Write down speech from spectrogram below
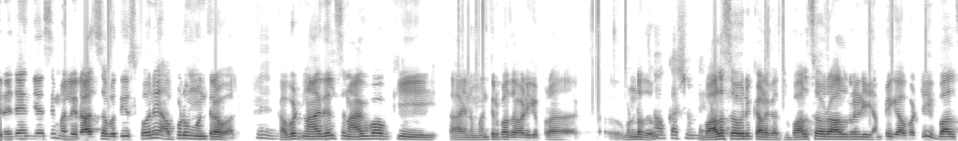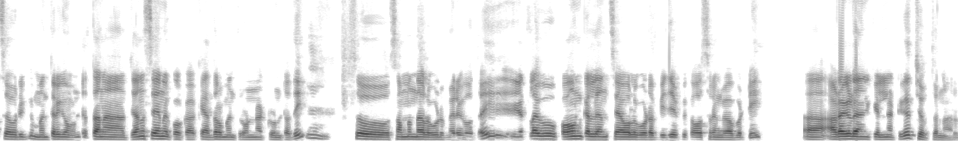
రిజైన్ చేసి మళ్ళీ రాజ్యసభ తీసుకొని అప్పుడు మంత్రి అవ్వాలి. కాబట్టి నాకు తెలిసి నాగబాబుకి ఆయన మంత్రి పదవి అడిగే ఉండదు. బాలశౌరికి అడగచ్చు. బాలశౌరి ఆల్రెడీ ఎంపీ కాబట్టి బాలశౌరికి మంత్రిగా ఉంటే తన జనసేనకు ఒక కేంద్ర మంత్రి ఉన్నట్టు ఉంటది. సో సంబంధాలు కూడా మెరుగవుతాయి. ఎట్లాగూ పవన్ కళ్యాణ్ సేవలు కూడా బీజేపీకి అవసరం కాబట్టి అడగడానికి వెళ్ళినట్టుగా చెప్తున్నారు.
